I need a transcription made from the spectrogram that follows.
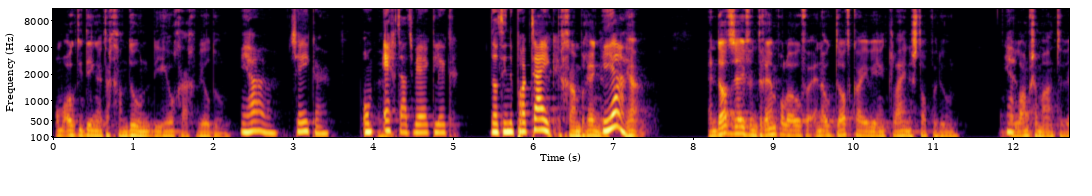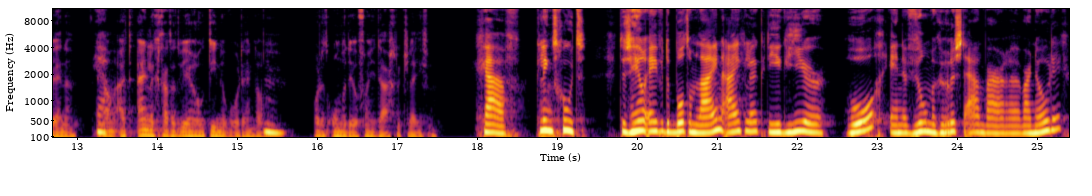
Om ook die dingen te gaan doen die je heel graag wil doen. ja, zeker. Om echt daadwerkelijk dat in de praktijk. te gaan brengen. Ja. En dat is even een drempel over. En ook dat kan je weer in kleine stappen doen. Om Ja. er langzaam aan te wennen. En Ja. dan uiteindelijk gaat het weer routine worden. En dan Mm. wordt het onderdeel van je dagelijks leven. Gaaf. Klinkt goed. Dus heel even de bottom line eigenlijk, die ik hier hoor. En vul me gerust aan waar, eh, waar nodig.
